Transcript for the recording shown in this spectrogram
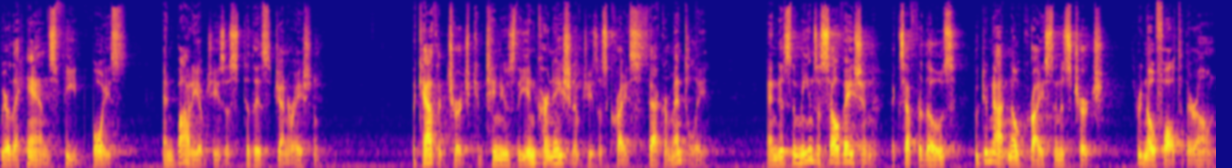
We are the hands, feet, voice, and body of Jesus to this generation. The Catholic Church continues the incarnation of Jesus Christ sacramentally and is the means of salvation, except for those who do not know Christ and his church through no fault of their own.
